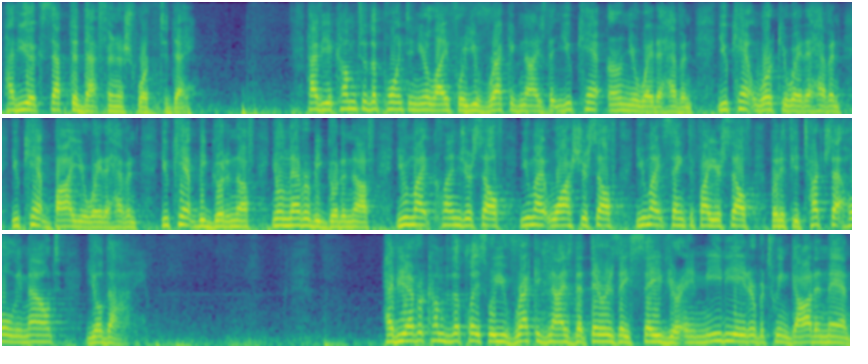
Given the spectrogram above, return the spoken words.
Have you accepted that finished work today? Have you come to the point in your life where you've recognized that you can't earn your way to heaven? You can't work your way to heaven. You can't buy your way to heaven. You can't be good enough. You'll never be good enough. You might cleanse yourself. You might wash yourself. You might sanctify yourself. But if you touch that holy mount, you'll die. Have you ever come to the place where you've recognized that there is a Savior, a mediator between God and man,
